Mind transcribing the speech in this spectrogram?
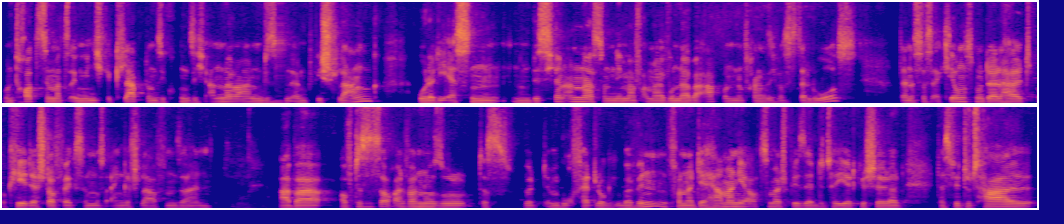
Und trotzdem hat es irgendwie nicht geklappt. Und sie gucken sich andere an und die sind irgendwie schlank oder die essen ein bisschen anders und nehmen auf einmal wunderbar ab und dann fragen sich, was ist da los? Dann ist das Erklärungsmodell halt, okay, der Stoffwechsel muss eingeschlafen sein. Aber oft ist es auch einfach nur so, das wird im Buch Fettlogik überwinden, von Nadja Hermann ja auch zum Beispiel sehr detailliert geschildert, dass wir total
